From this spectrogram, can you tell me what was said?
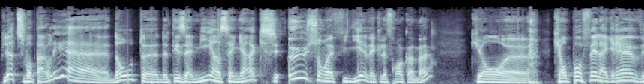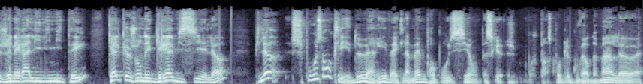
Puis là, tu vas parler à d'autres euh, de tes amis enseignants qui, eux, sont affiliés avec le Front commun, qui ont euh, qui ont pas fait la grève générale illimitée, quelques journées de grève ici et là. Puis là, supposons que les deux arrivent avec la même proposition, parce que je, je pense pas que le gouvernement là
